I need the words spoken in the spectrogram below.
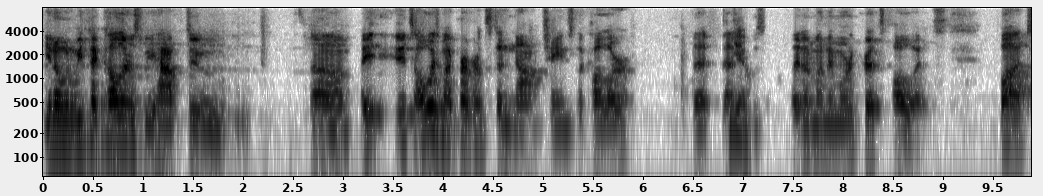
you know, when we pick colors, we have to. Um, it, it's always my preference to not change the color that that Yeah. was played on Monday Morning Critz. Always, but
